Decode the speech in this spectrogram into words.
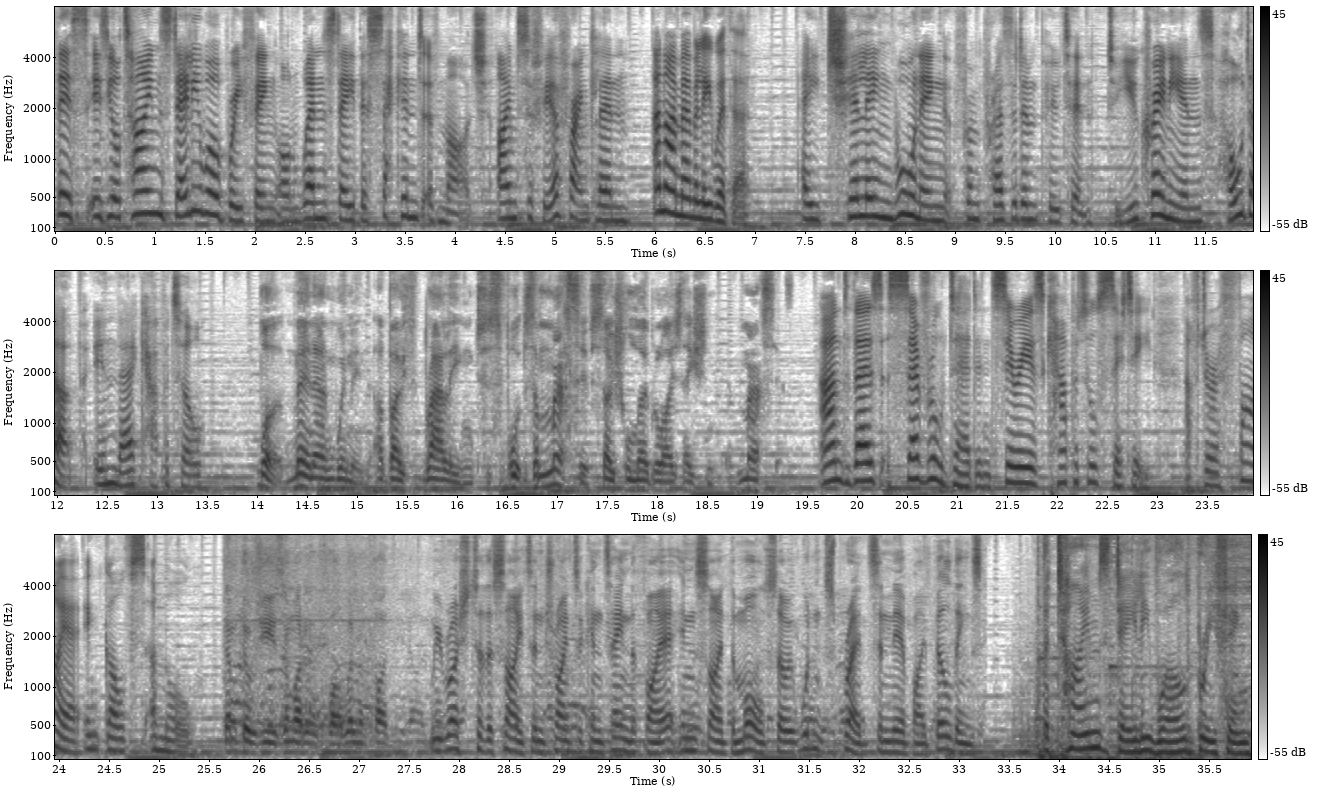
This is your Times Daily World Briefing on Wednesday, the 2nd of March. I'm Sophia Franklin. And I'm Emily Wither. A chilling warning from President Putin to Ukrainians holed up in their capital. Well, men and women are both rallying to support. There's a massive social mobilisation, massive. And there's several dead in Syria's capital city after a fire engulfs a mall. We rushed to the site and tried to contain the fire inside the mall so it wouldn't spread to nearby buildings. The Times Daily World Briefing.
